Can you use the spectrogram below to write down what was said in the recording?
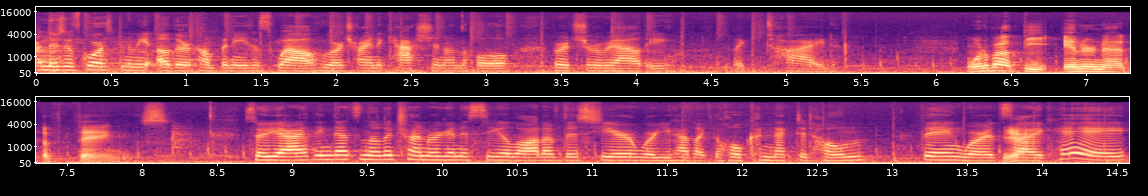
And there's of course going to be other companies as well who are trying to cash in on the whole virtual reality like tide. What about the Internet of Things? So yeah, I think that's another trend we're going to see a lot of this year, where you have like the whole connected home thing, where it's Yeah. like, hey,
